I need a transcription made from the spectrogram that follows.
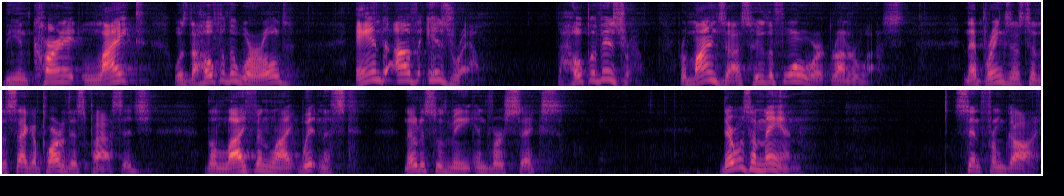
the incarnate light, was the hope of the world and of Israel, the hope of Israel, reminds us who the forerunner was. And that brings us to the second part of this passage the life and light witnessed. Notice with me in verse 6 there was a man sent from God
